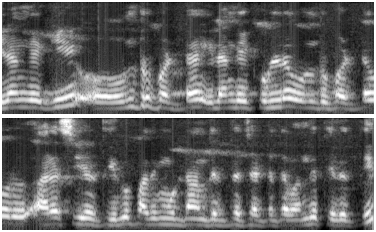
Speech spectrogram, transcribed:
இலங்கைக்கு ஒன்றுபட்ட இலங்கைக்குள்ள ஒன்றுபட்ட ஒரு அரசியல் தீர்வு பதிமூன்றாம் திருத்த சட்டத்தை வந்து திருத்தி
